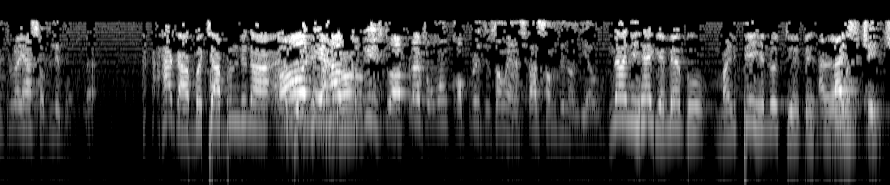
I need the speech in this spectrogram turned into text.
employers of labor. ha ga-abụcha bụrụ ndị na All they have to do is to apply for one cooperative somewhere and start something on their own. naanị ihe ga-eme bụ malite ihe n'otu ebe And lives change.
